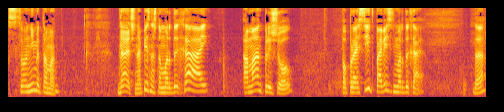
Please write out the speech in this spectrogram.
соним эт Аман. Дальше написано, что Мордыхай, Аман пришел попросить повесить Мордыхая. Да?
